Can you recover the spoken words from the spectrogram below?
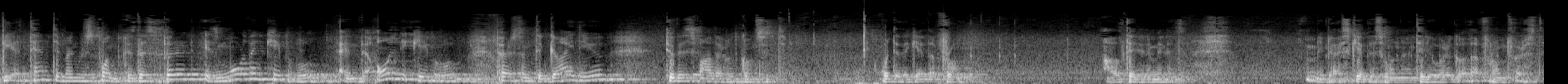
be attentive and respond because the Spirit is more than capable and the only capable person to guide you to this fatherhood concept. Where did they get that from? I'll tell you in a minute. Maybe I skip this one and tell you where I got that from first.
